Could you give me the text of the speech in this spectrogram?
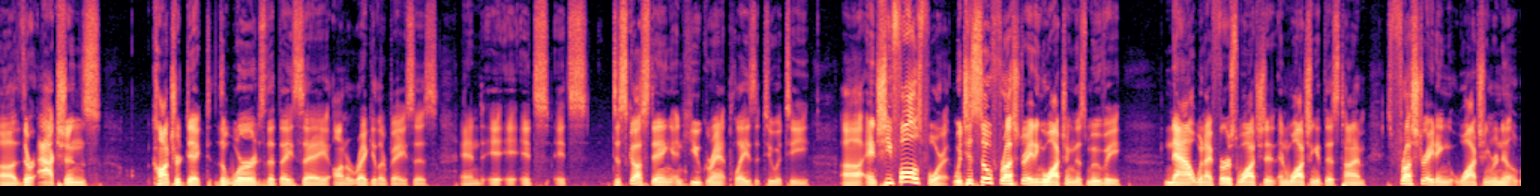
Uh, their actions contradict the words that they say on a regular basis, and it, it, it's it's disgusting. And Hugh Grant plays it to a T, uh, and she falls for it, which is so frustrating watching this movie. Now, when I first watched it and watching it this time, it's frustrating watching Renee,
